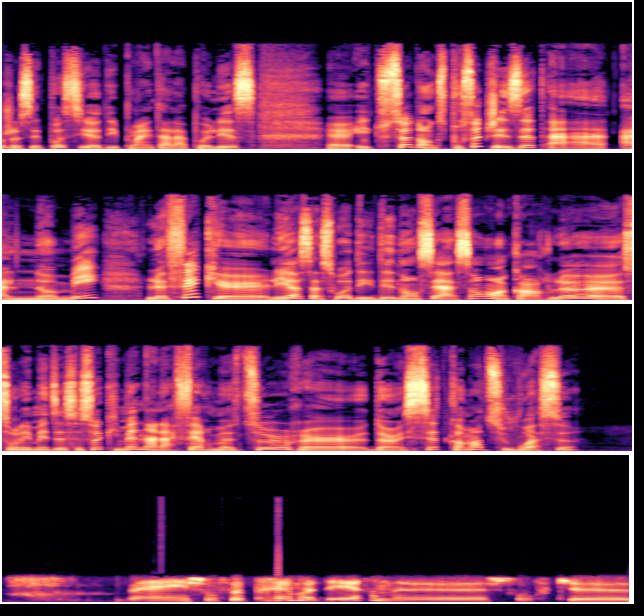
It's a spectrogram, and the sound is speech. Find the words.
je ne sais pas s'il y a des plaintes à la police euh, et tout ça. Donc, c'est pour ça que j'hésite à, le nommer. Le fait que, Léa, ça soit des dénonciations encore là euh, sur les médias sociaux qui mènent à la fermeture euh, d'un site, comment tu vois ça? Ben, je trouve ça très moderne. je trouve que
